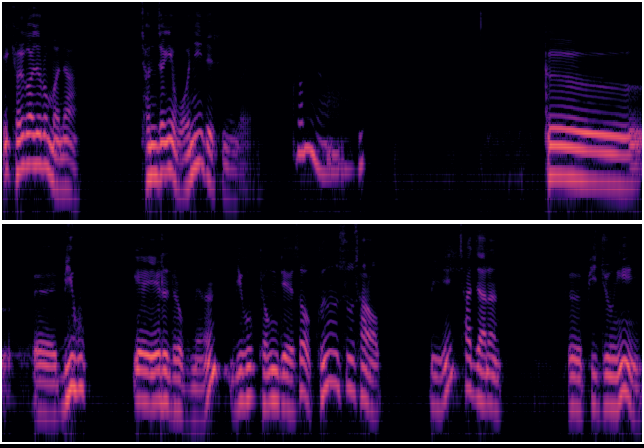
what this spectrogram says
이게 결과적으로 뭐냐? 전쟁의 원인이 될 수 있는 거예요. 그럼요. 그 에, 미국의 예를 들어 보면 미국 경제에서 군수 산업이 차지하는 그 비중이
